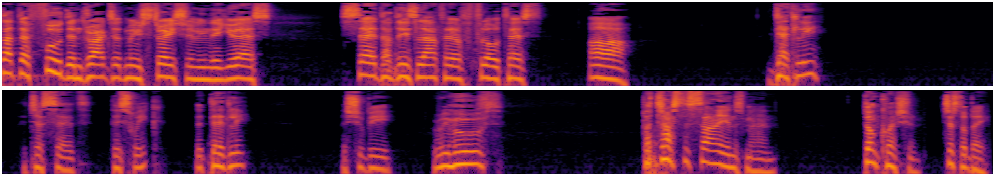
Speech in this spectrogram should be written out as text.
that the Food and Drugs Administration in the US said that these lateral flow tests are deadly. It just said this week they're deadly. They should be removed. But trust the science, man. Don't question. Just obey.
